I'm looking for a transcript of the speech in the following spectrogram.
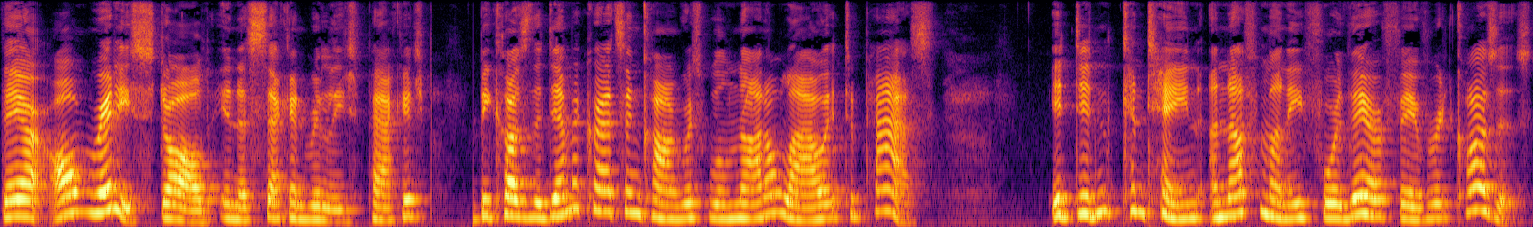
They are already stalled in a second release package because the Democrats in Congress will not allow it to pass. It didn't contain enough money for their favorite causes.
